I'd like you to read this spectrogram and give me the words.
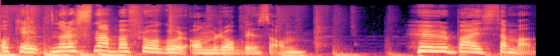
Okej, några snabba frågor om Robinson. Hur bajsar man?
